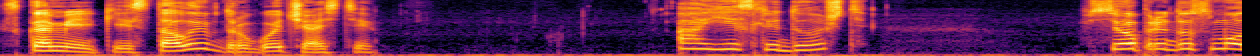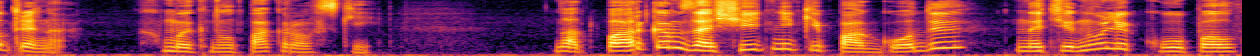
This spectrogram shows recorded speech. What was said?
Скамейки и столы в другой части. «А если дождь?» «Все предусмотрено», — хмыкнул Покровский. Над парком защитники погоды натянули купол,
